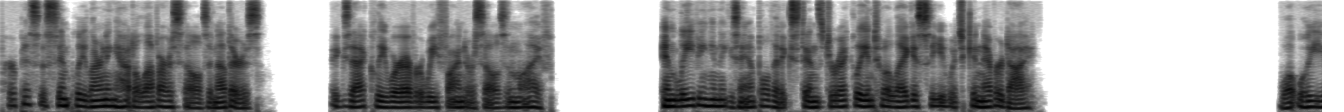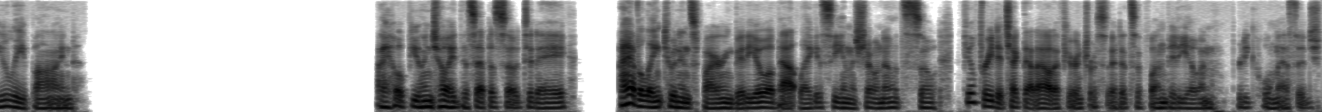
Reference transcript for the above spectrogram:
purpose is simply learning how to love ourselves and others, exactly wherever we find ourselves in life, and leaving an example that extends directly into a legacy which can never die. What will you leave behind? I hope you enjoyed this episode today. I have a link to an inspiring video about legacy in the show notes, so feel free to check that out if you're interested. It's a fun video and pretty cool message.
